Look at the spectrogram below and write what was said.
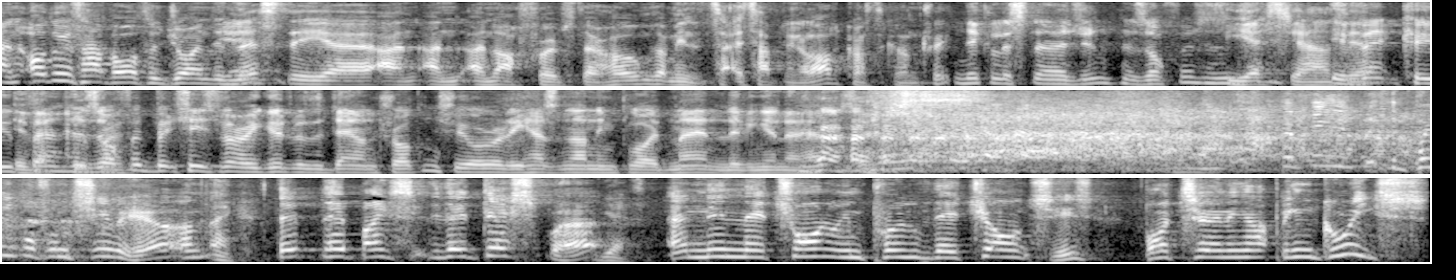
and others have also joined in this the, uh, and, and, and offered their homes. I mean, it's, it's happening a lot across the country. Nicola Sturgeon has offered, hasn't Yes, she has, yeah. Yvette Cooper Yvette has Cooper. offered, but she's very good with the downtrodden. She already has an unemployed man living in her house. The thing is, the people from Syria, aren't they? They're, they're basically they're desperate, Yes. and then they're trying to improve their chances by turning up in Greece.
